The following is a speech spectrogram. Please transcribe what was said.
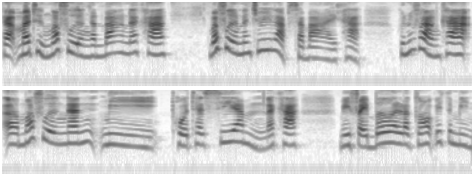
ค่ะ มาถึงมะเฟืองกันบ้างนะคะมะเฟืองนั้นช่วยหลับสบายค่ะ คุณผู้ฟังคะเออมะเฟืองนั้นมีโพแทสเซียมนะคะ มีไฟเบอร์ แล้วก็วิตามิน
